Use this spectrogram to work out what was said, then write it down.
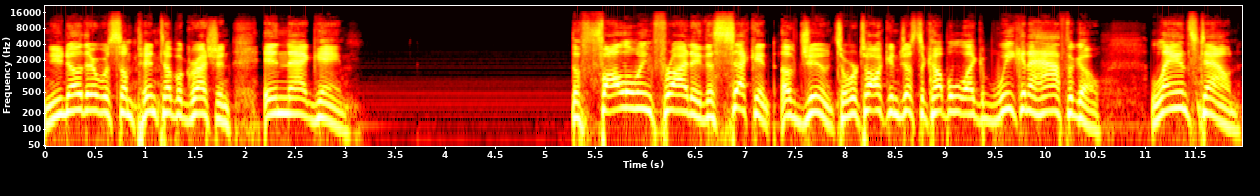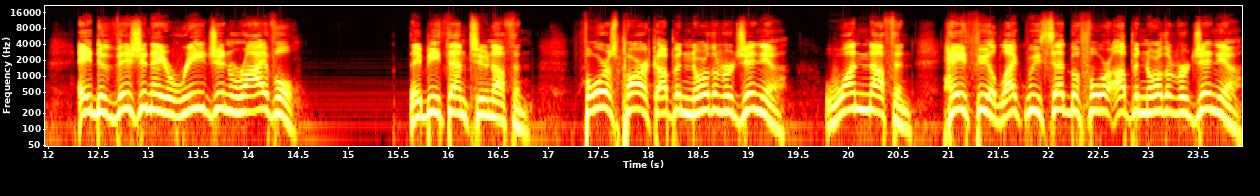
You know there was some pent up aggression in that game the following Friday, the 2nd of June. So we're talking just a couple, like a week and a half ago. Landstown, a division, a region rival. They beat them 2 0. Forest Park up in Northern Virginia, 1 0. Hayfield, like we said before, up in Northern Virginia,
